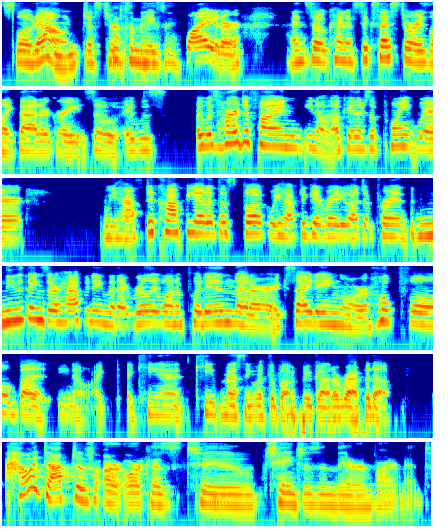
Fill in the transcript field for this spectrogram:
slow down just to That's amazing. quieter and so kind of success stories like that are great. So it was it was hard to find you know okay there's a point where we have to copy edit this book. We have to get ready to go out to print. New things are happening that i really want to put in that are exciting or hopeful but you know i, I can't keep messing with the book. We've got to wrap it up. How adaptive are orcas to changes in their environment?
